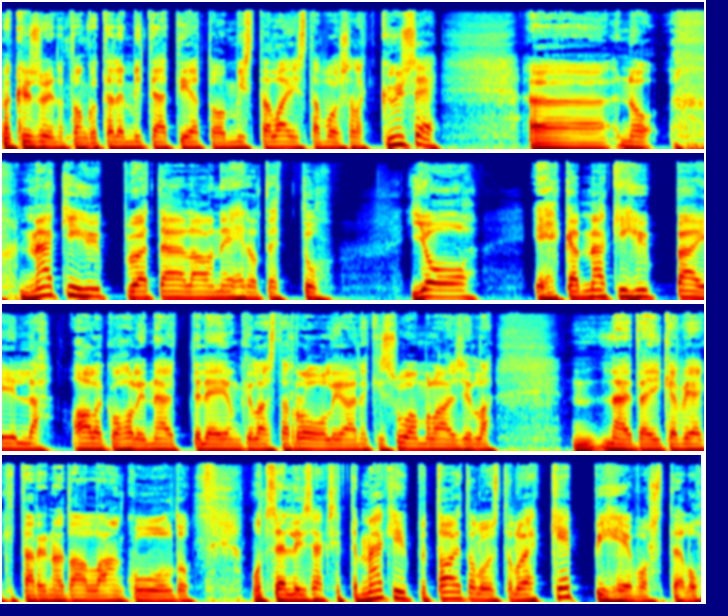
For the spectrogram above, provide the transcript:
Mä kysyin, että onko teille mitään tietoa, mistä lajista voisi olla kyse. Öö, no, mäkihyppyä täällä on ehdotettu. Joo, ehkä mäkihyppäjillä alkoholi näyttelee jonkinlaista roolia, ainakin suomalaisilla näitä ikäviäkin tarinoita ollaan kuultu. Mutta sen lisäksi sitten mäkihyppy, taitoluistelu ja keppihevostelu.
